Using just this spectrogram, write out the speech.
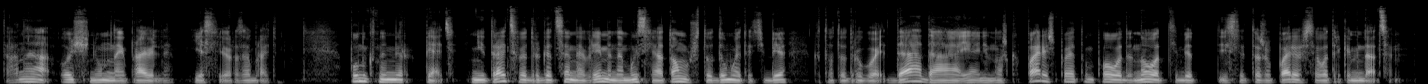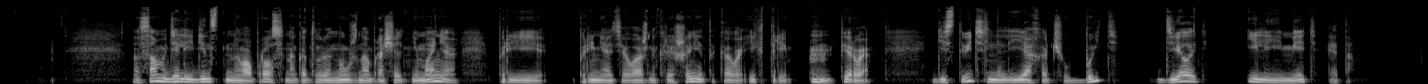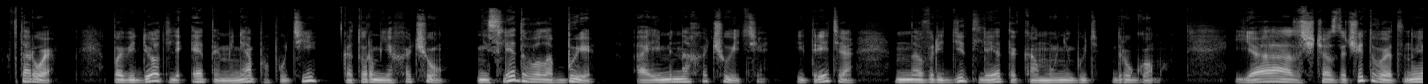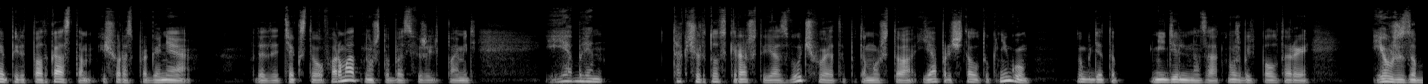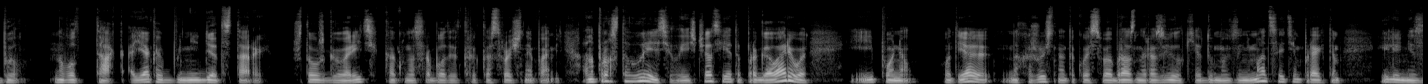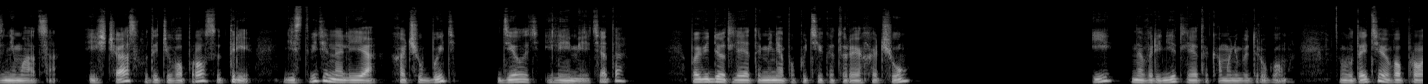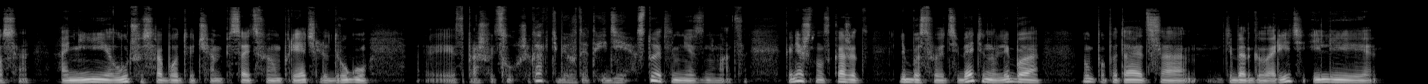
то она очень умная и правильная, если ее разобрать. Пункт номер пять. Не трать свое драгоценное время на мысли о том, что думает о тебе кто-то другой. Да-да, я немножко парюсь по этому поводу, но вот тебе, если тоже паришься, вот рекомендация. На самом деле, единственные вопросы, на которые нужно обращать внимание при принятии важных решений, таковы. Их три. Первое. Действительно ли я хочу быть, делать или иметь это? Второе. Поведет ли это меня по пути, которым я хочу? Не следовало бы, а именно хочу идти. И третье, навредит ли это кому-нибудь другому. Я сейчас зачитываю это, но я перед подкастом еще раз прогоняю вот этот текстовый формат, ну, чтобы освежить память. И я, блин, так чертовски рад, что я озвучиваю это, потому что я прочитал эту книгу, ну, где-то неделю назад, может быть, полторы. Я уже забыл. Ну, вот так. А я как бы не дед старый. Что уж говорить, как у нас работает краткосрочная память. Она просто вылетела, и сейчас я это проговариваю и понял. Вот я нахожусь на такой своеобразной развилке. Я думаю, заниматься этим проектом или не заниматься. И сейчас вот эти вопросы три. Действительно ли я хочу быть, делать или иметь это? Поведет ли это меня по пути, который я хочу? И навредит ли это кому-нибудь другому? Вот эти вопросы, они лучше сработают, чем писать своему приятелю, другу, и спрашивать, слушай, как тебе вот эта идея? Стоит ли мне заниматься? Конечно, он скажет либо свою тибетину, либо ну, попытается тебя отговорить или,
